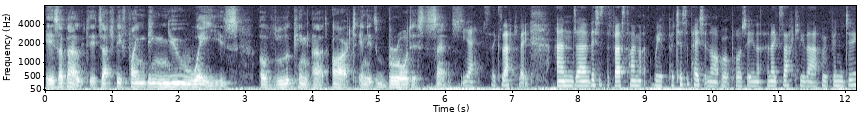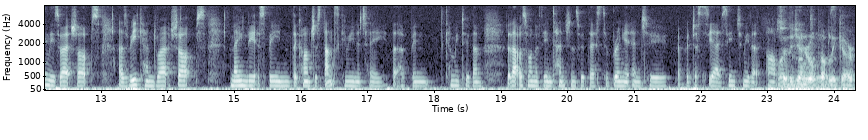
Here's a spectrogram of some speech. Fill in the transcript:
is about. It's actually finding new ways of looking at art in its broadest sense. Yes, exactly. And uh, this is the first time that we've participated in Art Walk Porty, and, and exactly that. We've been doing these workshops as weekend workshops. Mainly, it's been the conscious dance community that have been coming to them. But that was one of the intentions with this to bring it into. But just yeah, it seemed to me that art. So the general public are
